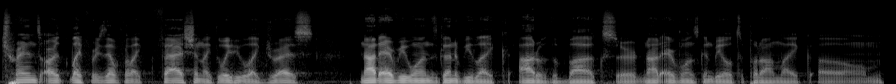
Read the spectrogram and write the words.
trends are like, for example, for like fashion, like the way people like dress. Not everyone's gonna be like out of the box, or not everyone's gonna be able to put on like um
